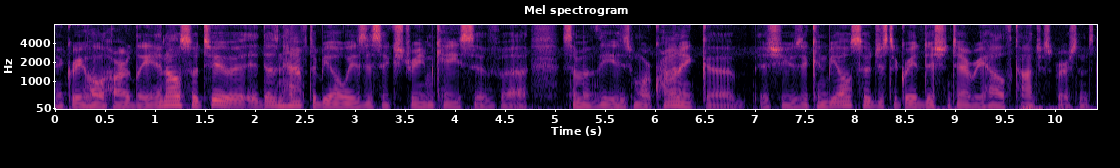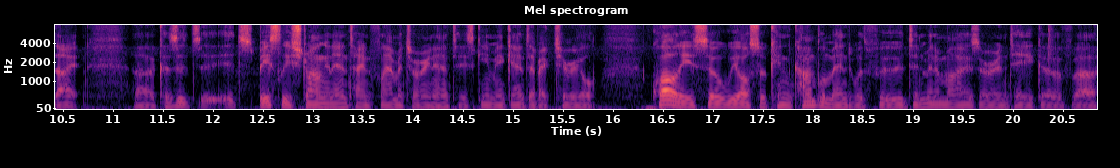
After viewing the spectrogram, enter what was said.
I agree wholeheartedly. And also, too, it doesn't have to be always this extreme case of uh, some of these more chronic uh, issues. It can be also just a great addition to every health conscious person's diet because uh, it's, it's basically strong in anti inflammatory and anti ischemic, antibacterial qualities. So we also can complement with foods and minimize our intake of, uh,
